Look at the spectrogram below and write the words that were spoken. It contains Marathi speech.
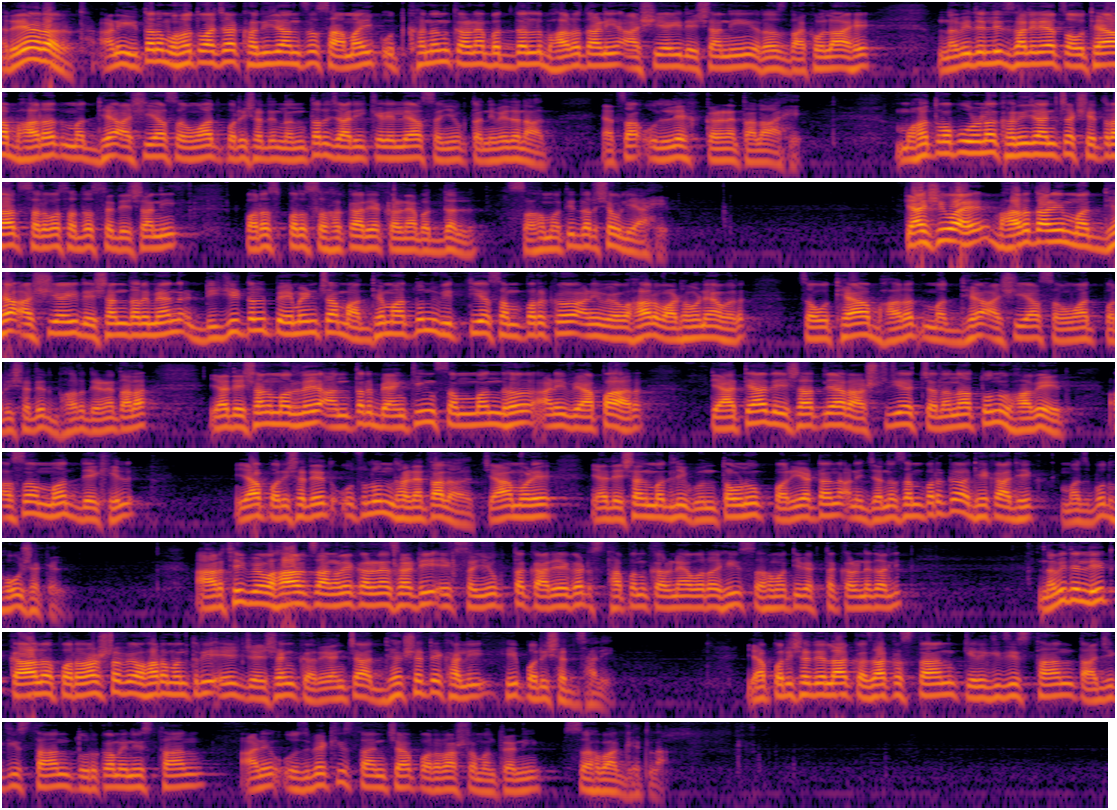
रेअर अर्थ आणि इतर महत्त्वाच्या खनिजांचं सामायिक उत्खनन करण्याबद्दल भारत आणि आशियाई देशांनी रस दाखवला आहे. नवी दिल्लीत झालेल्या चौथ्या भारत मध्य आशिया संवाद परिषदेनंतर जारी केलेल्या संयुक्त निवेदनात याचा उल्लेख करण्यात आला आहे. महत्त्वपूर्ण खनिजांच्या क्षेत्रात सर्व सदस्य देशांनी परस्पर सहकार्य करण्याबद्दल सहमती दर्शवली आहे. त्याशिवाय भारत आणि मध्य आशियाई देशांदरम्यान डिजिटल पेमेंटच्या माध्यमातून वित्तीय संपर्क आणि व्यवहार वाढवण्यावर चौथ्या भारत मध्य आशिया संवाद परिषदेत भर देण्यात आला. या देशांमधले आंतर बँकिंग संबंध आणि व्यापार त्या त्या देशातल्या राष्ट्रीय चलनातून व्हावेत असं मत देखील या परिषदेत उचलून धरण्यात आलं. ज्यामुळे या देशांमधली गुंतवणूक पर्यटन आणि जनसंपर्क अधिकाधिक मजबूत होऊ शकेल. आर्थिक व्यवहार चांगले करण्यासाठी एक संयुक्त कार्यगट स्थापन करण्यावरही सहमती व्यक्त करण्यात आली. नवी दिल्लीत काल परराष्ट्र व्यवहार मंत्री एस जयशंकर यांच्या अध्यक्षतेखाली ही परिषद झाली. या परिषदेला कझाकस्तान किर्गिझिस्तान ताजिकिस्तान तुर्कमेनिस्तान आणि उझबेकिस्तानच्या परराष्ट्र मंत्र्यांनी सहभाग घेतला.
